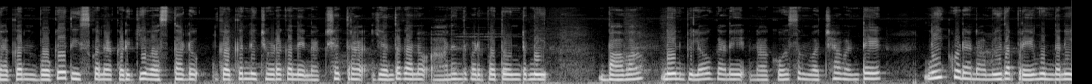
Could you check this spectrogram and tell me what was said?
గగన్ బొకే తీసుకొని అక్కడికి వస్తాడు. గగన్ని చూడగానే నక్షత్ర ఎంతగానో ఆనందపడిపోతూ ఉంటుంది. బావా నేను పిలవగానే నా కోసం వచ్చావంటే నీకు కూడా నా మీద ప్రేమ ఉందని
